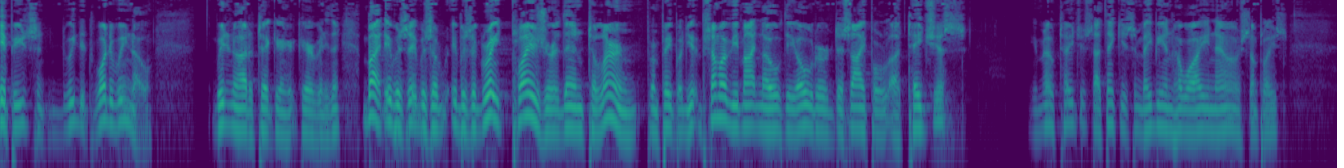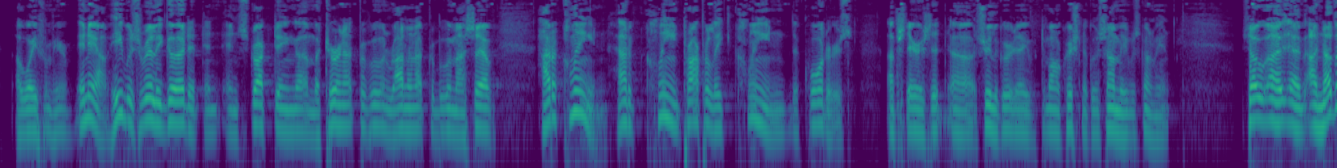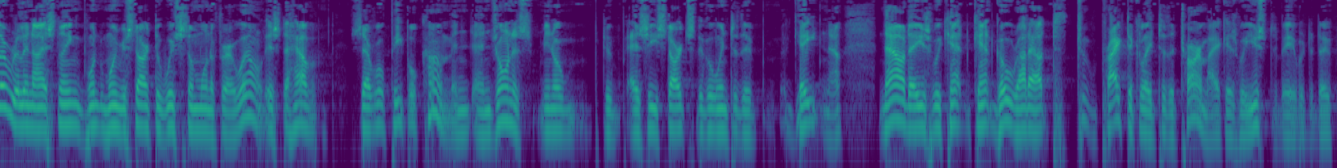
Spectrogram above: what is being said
hippies and we did what did we know? We didn't know how to take care, care of anything, but it was it was a it was a great pleasure then to learn from people. You, some of you might know the older disciple uh, Tejas. You know Tejas? I think he's maybe in Hawaii now or someplace away from here. Anyhow, he was really good at in, instructing uh, Mathuranath Prabhu and Radhanath Prabhu and myself how to clean, how to clean, properly clean the quarters upstairs that uh, Srila Gurudev Tamal Krishna Goswami was going to be in. So uh, uh, another really nice thing when when we start to wish someone a farewell is to have several people come and and join us. You know, to as he starts to go into the gate now. Nowadays we can't can't go right out to, practically to the tarmac as we used to be able to do.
